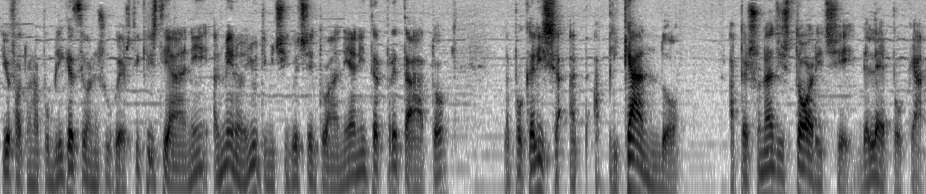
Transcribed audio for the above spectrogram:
io ho fatto una pubblicazione su questo, i cristiani, almeno negli ultimi 500 anni, hanno interpretato l'Apocalisse applicando a personaggi storici dell'epoca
